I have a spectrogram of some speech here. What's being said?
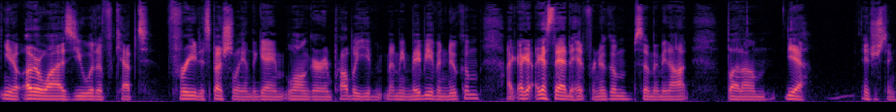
you know otherwise you would have kept Fried, especially in the game, longer and probably even I mean maybe even Nukem. I, I guess they had to hit for Nukem, so maybe not. But um, yeah, interesting.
